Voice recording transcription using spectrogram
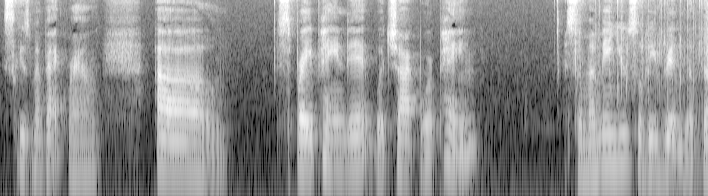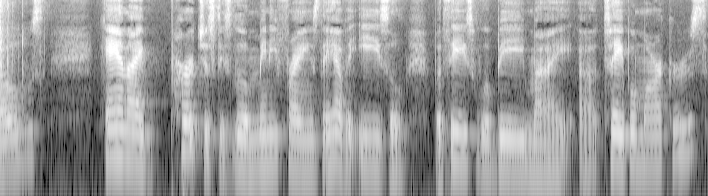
excuse my background, um, spray painted it with chalkboard paint. So my menus will be written of those. And I purchased these little mini frames. They have an easel, but these will be my uh, table markers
